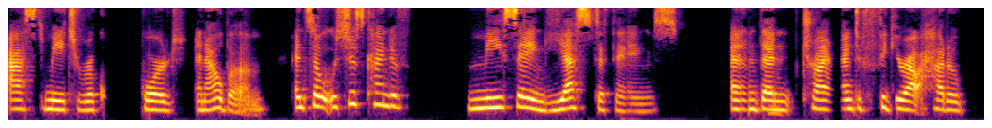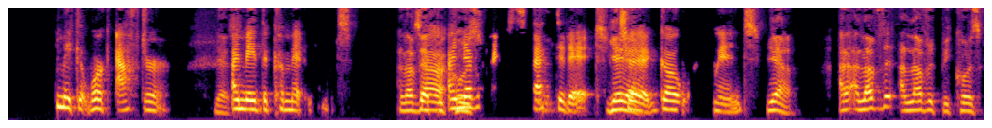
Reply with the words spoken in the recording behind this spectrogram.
asked me to record an album. And so it was just kind of me saying yes to things and then trying to figure out how to make it work after yes. I made the commitment. I love that. So I never expected it yeah, to yeah. go went. Yeah. I, I love that. I love it because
